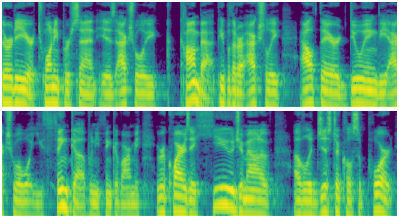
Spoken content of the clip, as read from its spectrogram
30 or 20% is actually combat, people that are actually out there doing the actual what you think of when you think of Army. It requires a huge amount of, of logistical support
